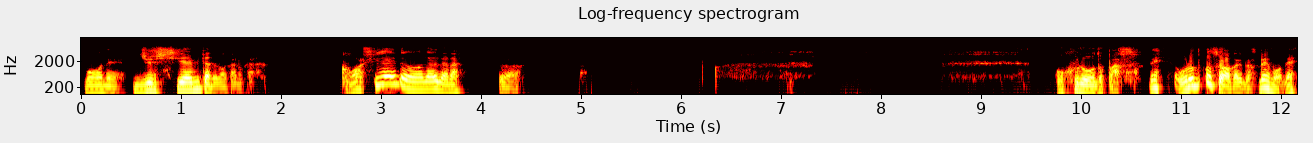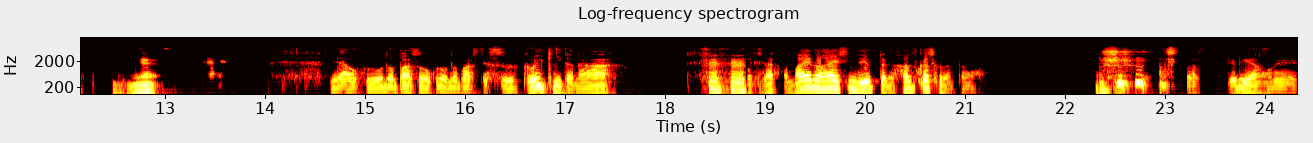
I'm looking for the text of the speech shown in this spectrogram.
もうね、10試合見たらわかるから。5試合でもわかるかな。うんオフロードパス。ね。オフロードパスはわかりますね、もうね。ね。いや、オフロードパス、オフロードパスってすっごい聞いたな。なんか前の配信で言ったのが恥ずかしくなったもん。知ってるやん、俺。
